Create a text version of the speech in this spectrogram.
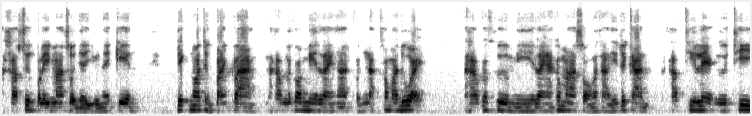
นะครับ ซึ่งปริมาณส่วนใหญ่อยู่ในเกณฑ์เล็กน้อยถึงปานกลางนะครับ แล้วก็มีรายงานฝนหนักเข้ามาด้วยนะครับ ก็คือมีรายงานเข้ามาสองสถานีด้วยกัน นะครับ ที่แรกคือที่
